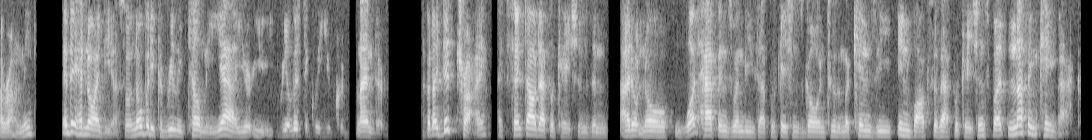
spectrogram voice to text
around me, and they had no idea. So nobody could really tell me, yeah, you're, you, realistically, you could land there. But I did try. I sent out applications, and I don't know what happens when these applications go into the McKinsey inbox of applications, but nothing came back.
